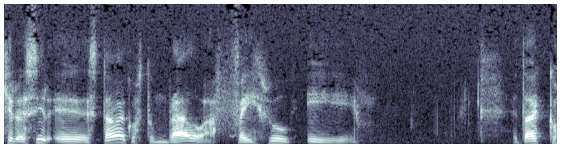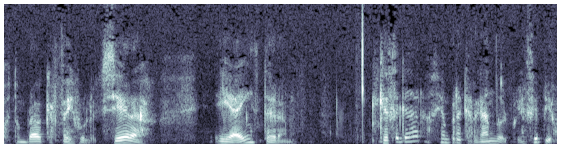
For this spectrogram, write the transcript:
Quiero decir, eh, estaba acostumbrado a Facebook y estaba acostumbrado a que Facebook lo hiciera y a Instagram, que se quedara siempre cargando al principio,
